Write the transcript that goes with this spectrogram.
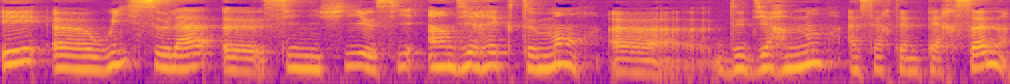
Et euh, oui, cela euh, signifie aussi indirectement de dire non à certaines personnes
